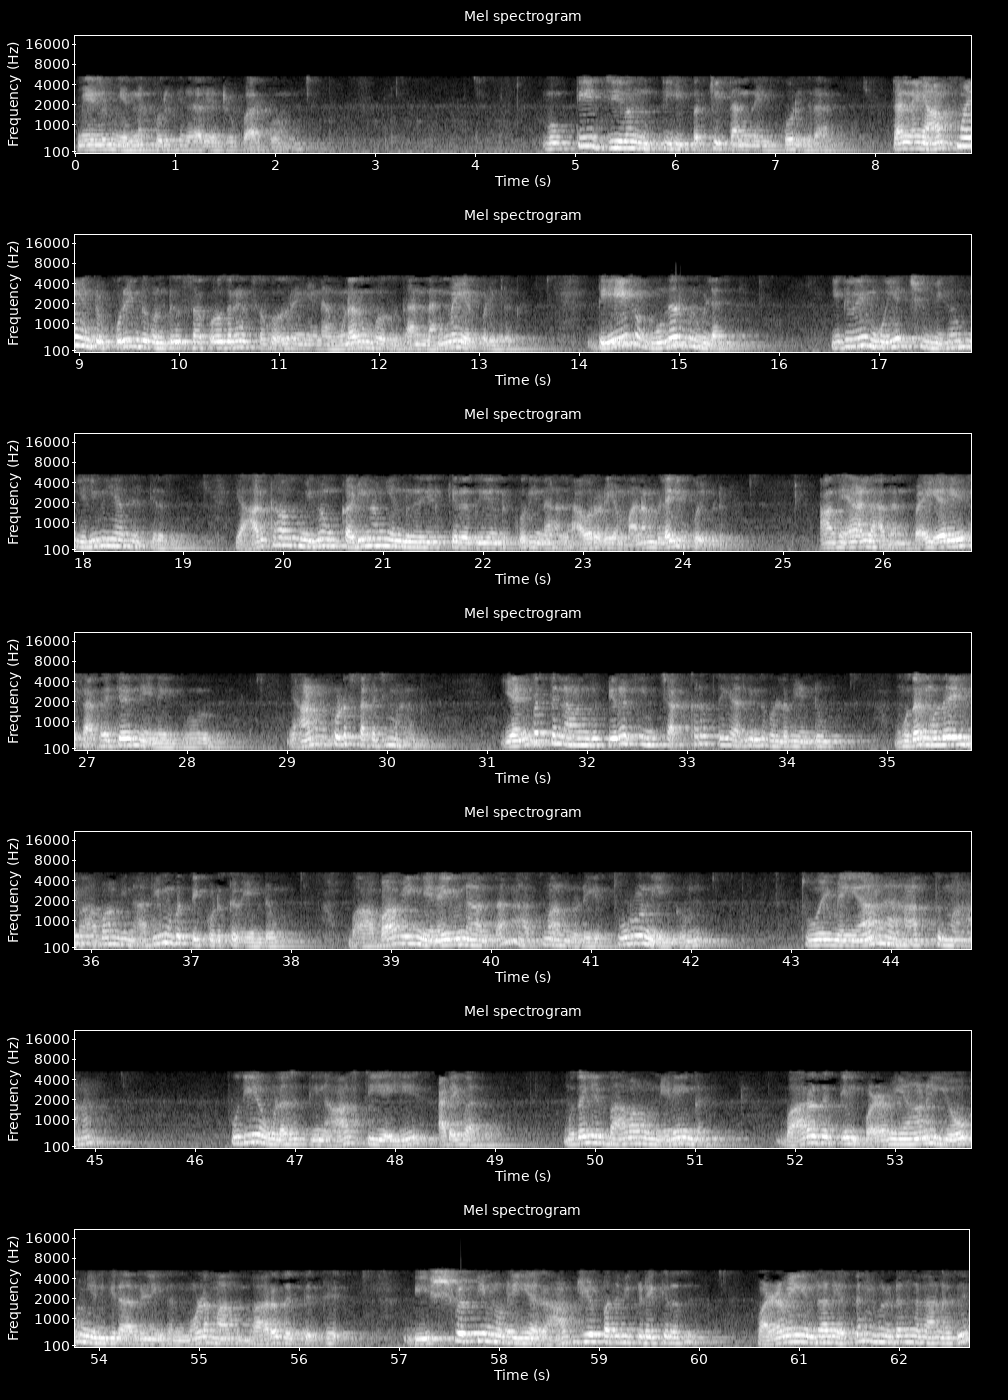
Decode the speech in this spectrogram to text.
மேலும் என்ன கூறுகிறார் என்று பார்ப்போம். முக்தி ஜீவன் முக்தியை பற்றி தன்னை கூறுகிறார். தன்னை ஆத்மா என்று புரிந்து கொண்டு சகோதரன் சகோதரன் என உணரும் போதுதான் நன்மை ஏற்படுகிறது. தேக உணர்வு விலகு. இதுவே முயற்சி மிகவும் எளிமையாக இருக்கிறது. யாருக்காவது மிகவும் கடினம் என்று இருக்கிறது என்று கூறினால் அவருடைய மனம் விலகி போய்விடும். ஆகையால் அதன் பெயரே சகஜ நினைவு. ஞானம் கூட சகஜமானது. எண்பத்தி நான்கு பிறகின் சக்கரத்தை அறிந்து கொள்ள வேண்டும். முதன் முதலில் பாபாவின் அறிமுகத்தை கொடுக்க வேண்டும். பாபாவின் நினைவினால் தான் ஆத்மாவினுடைய துரு நீங்கும். தூய்மையான ஆத்மா புதிய உலகத்தின் ஆஸ்தியை அடைவார்கள். முதலில் பாபாவும் நினைங்கள் பாரதத்தின் பழமையான யோகம் என்கிறார்கள். இதன் மூலமாக பாரதத்திற்கு விஸ்வத்தினுடைய ராஜ்ய பதவி கிடைக்கிறது. பழமை என்றால் எத்தனை வருடங்கள் ஆனது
